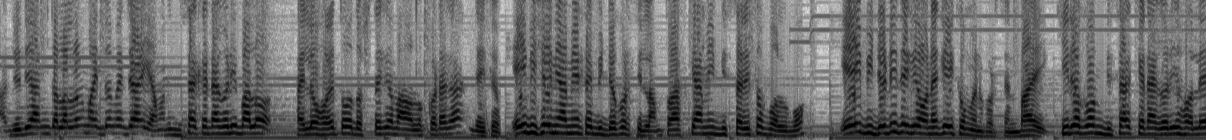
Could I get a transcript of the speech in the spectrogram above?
আর যদি আমি দালালের মাধ্যমে যাই, আমার ভিসা ক্যাটাগরি ভালো তাহলে হয়তো দশ থেকে বারো লক্ষ টাকা যাইতে পারে। এই বিষয় নিয়ে আমি একটা ভিডিও করছিলাম, তো আজকে আমি বিস্তারিত বলব। এই ভিডিওটি থেকে অনেকেই কমেন্ট করছেন, ভাই, কীরকম ভিসার ক্যাটাগরি হলে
